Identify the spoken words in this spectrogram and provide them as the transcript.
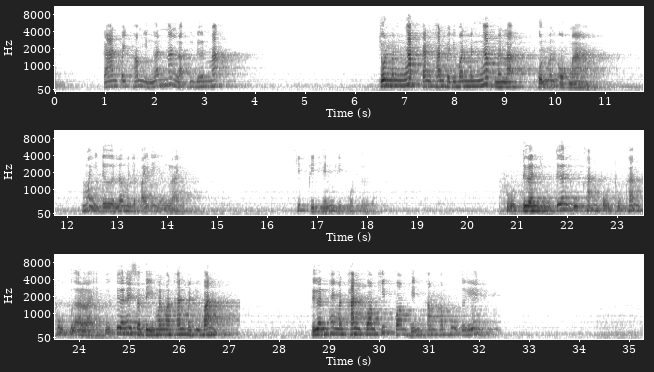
การไปทำอย่างนั้นนั่นแหละคือเดินมัดจนมันงับกันทันปัจจุบันมันงับนั่นละผลมันออกมา ไม่เดินแล้วมันจะไปได้อย่างไร คิดผิดเห็นผิดหมดเลย เตือนอยู่เตือนทุกครั้งพูดทุกครั้งพูดเพื่ออะไร เพื่อเตือนให้สติมันมาทันปัจจุบัน เตือนให้มันทันความคิดความเห็นคำคำพูดตัวเอง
